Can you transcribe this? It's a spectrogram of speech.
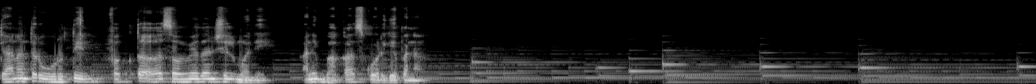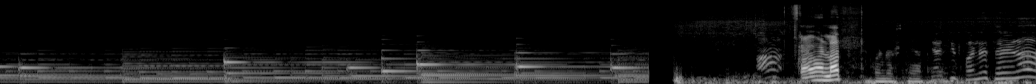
त्यानंतर उरतील फक्त असंवेदनशील मने आणि भकास कोडगेपणा. काय म्हणलात? याची फणस आहे ना.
